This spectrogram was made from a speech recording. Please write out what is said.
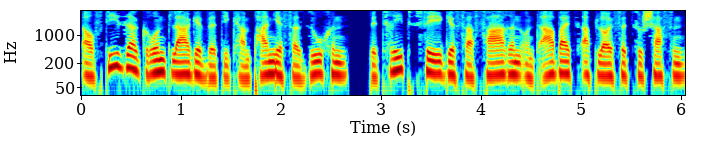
Auf dieser Grundlage wird die Kampagne versuchen, betriebsfähige Verfahren und Arbeitsabläufe zu schaffen,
